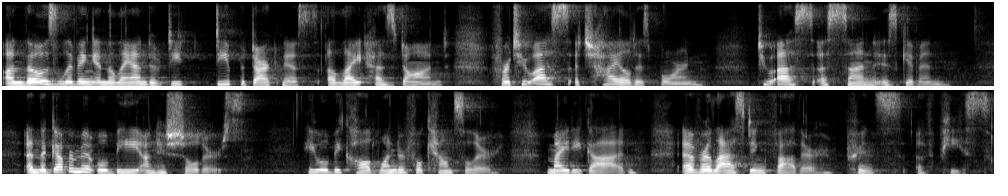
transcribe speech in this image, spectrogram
On those living in the land of deep, deep darkness, a light has dawned. For to us a child is born, to us a son is given, and the government will be on his shoulders. He will be called Wonderful Counselor, Mighty God, Everlasting Father, Prince of Peace.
